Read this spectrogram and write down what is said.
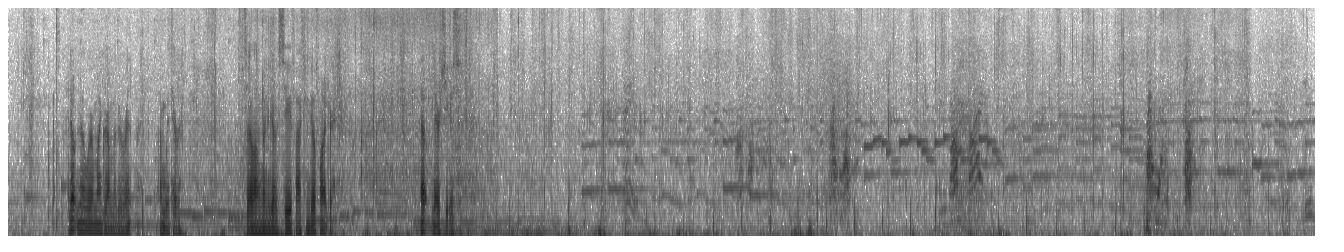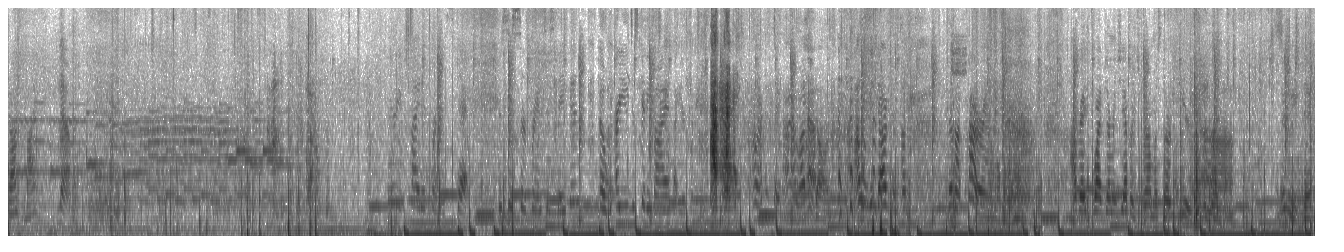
I don't know where my grandmother went. I'm with her. So I'm gonna go see if I can go find her. Oh, there she is. Francis Bacon. Oh, are you just getting by? I thought you were coming. Oh, I can say hi. I love Oh. dogs. I want to get dogs. And, um, they're my power animal. I've raised white German shepherds for almost 30 years. Never bred them. They're.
